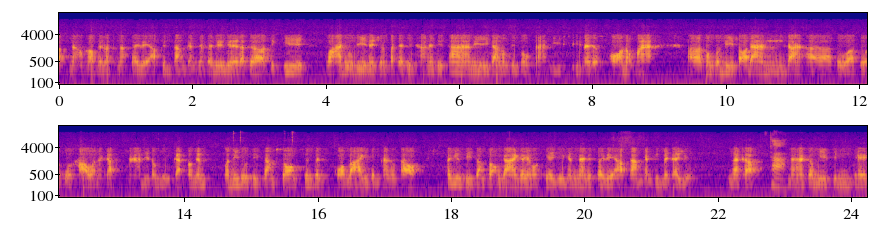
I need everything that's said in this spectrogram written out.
ลักษณะของเขาเป็นลักษณะ sideway up ขึ้นตามกันกันไปเรื่อยๆ แล้วก็สิ่งที่ WHA ดูดีในเชิงปัจจัยพื้นฐานนั่นคือถ้ามีการลงทุนโครงการ EEC น่าจะสะท้อนออกมาเอ่อส่งผลดีต่อด้านด้านเอ่อตัวตัวตัวเขาอะนะครับนะฮะอันนี้ต้องดูกัน เพราะงั้นวันนี้ดู 432 ซึ่งเป็น support line ที่สำคัญของเขา ถ้ายืน432 ได้ก็ยังโอเคอยู่ยังน่าจะ sideway up ตามกันขึ้นไปได้อยู่นะครับค่ะนะฮะก็มี SYNTEC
